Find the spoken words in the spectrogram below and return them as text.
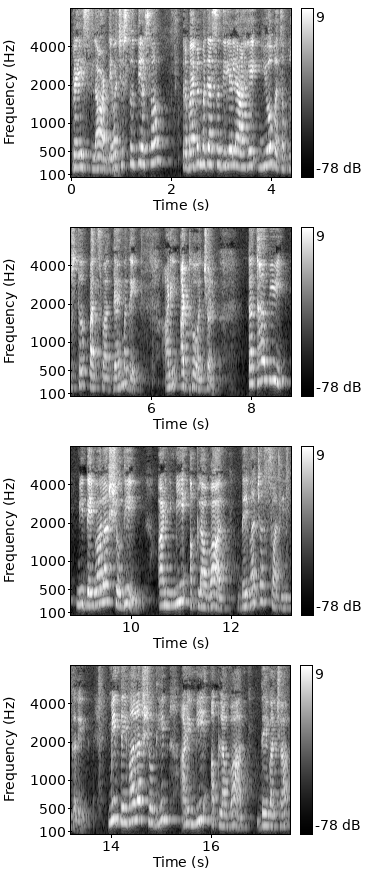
प्रेस लॉर्ड देवाची स्तुती असो? तर बायबलमध्ये असं दिलेलं आहे योबाचं पुस्तक पाचवा अध्यायमध्ये आणि आठवं वचन. तथापि मी देवाला शोधीन आणि मी आपला वाद देवाच्या स्वाधीन करेन. मी देवाला शोधीन आणि मी आपला वाद देवाच्या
